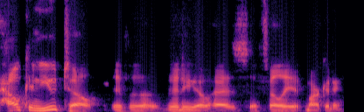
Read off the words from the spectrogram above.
how can you tell if a video has affiliate marketing?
